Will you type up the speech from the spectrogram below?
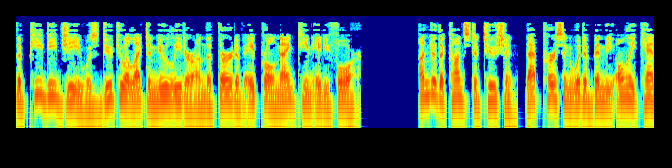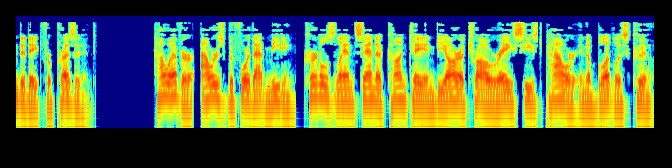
The PDG was due to elect a new leader on 3 April 1984. Under the constitution, that person would have been the only candidate for president. However, hours before that meeting, Colonels Lansana Conté and Diarra Traoré seized power in a bloodless coup.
